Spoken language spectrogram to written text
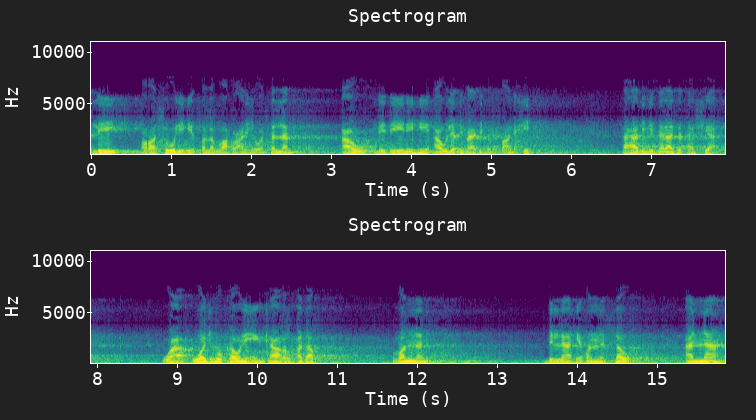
لرسوله صلى الله عليه وسلم أو لدينه أو لعباده الصالحين. فهذه ثلاثة أشياء. ووجه كون إنكار القدر ظنا بالله ظن السوء أن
